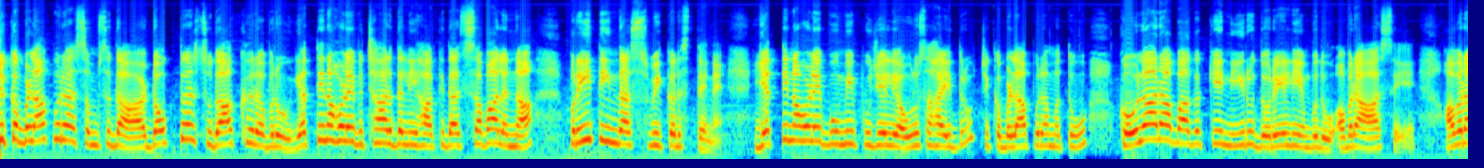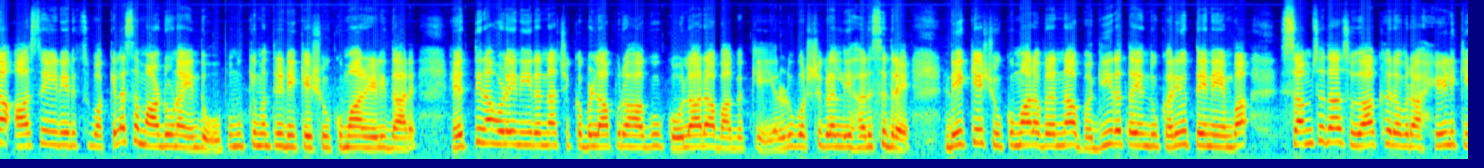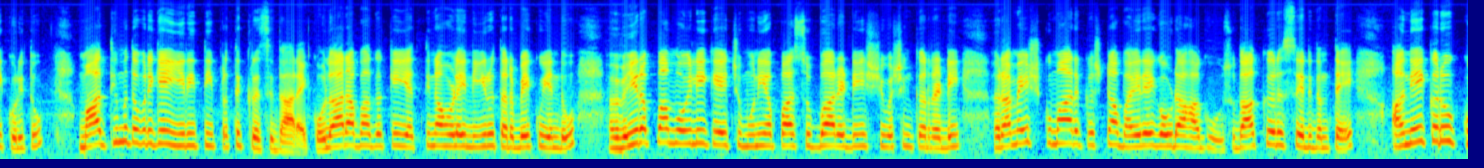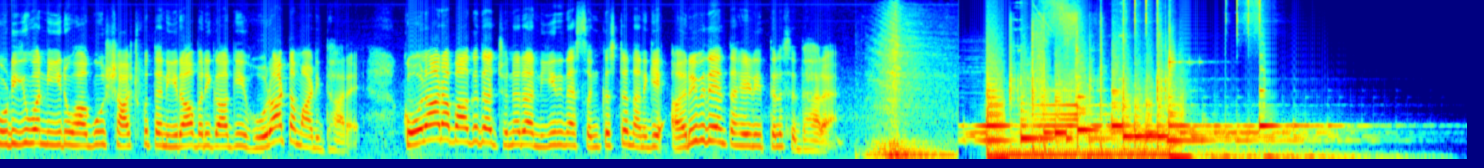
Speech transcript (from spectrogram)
ಚಿಕ್ಕಬಳ್ಳಾಪುರ ಸಂಸದ ಡಾಕ್ಟರ್ ಸುಧಾಕರ್ ಅವರು ಎತ್ತಿನಹೊಳೆ ವಿಚಾರದಲ್ಲಿ ಹಾಕಿದ ಸವಾಲನ್ನ ಪ್ರೀತಿಯಿಂದ ಸ್ವೀಕರಿಸ್ತೇನೆ. ಎತ್ತಿನಹೊಳೆ ಭೂಮಿ ಪೂಜೆಯಲ್ಲಿ ಅವರು ಸಹ ಇದ್ರು. ಚಿಕ್ಕಬಳ್ಳಾಪುರ ಮತ್ತು ಕೋಲಾರ ಭಾಗಕ್ಕೆ ನೀರು ದೊರೆಯಲಿ ಎಂಬುದು ಅವರ ಆಸೆ. ಅವರ ಆಸೆ ಈಡೇರಿಸುವ ಕೆಲಸ ಮಾಡೋಣ ಎಂದು ಉಪಮುಖ್ಯಮಂತ್ರಿ ಡಿ ಕೆ ಶಿವಕುಮಾರ್ ಹೇಳಿದ್ದಾರೆ. ಎತ್ತಿನಹೊಳೆ ನೀರನ್ನ ಚಿಕ್ಕಬಳ್ಳಾಪುರ ಹಾಗೂ ಕೋಲಾರ ಭಾಗಕ್ಕೆ ಎರಡು ವರ್ಷಗಳಲ್ಲಿ ಹರಿಸಿದ್ರೆ ಡಿ ಕೆ ಶಿವಕುಮಾರ್ ಅವರನ್ನ ಭಗೀರಥ ಎಂದು ಕರೆಯುತ್ತೇನೆ ಎಂಬ ಸಂಸದ ಸುಧಾಕರ್ ಅವರ ಹೇಳಿಕೆ ಕುರಿತು ಮಾಧ್ಯಮದವರಿಗೆ ಈ ರೀತಿ ಪ್ರತಿಕ್ರಿಯಿಸಿದ್ದಾರೆ. ಕೋಲಾರ ಭಾಗಕ್ಕೆ ಎತ್ತಿನಹೊಳೆ ನೀರು ತರಬೇಕು ಎಂದು ವೀರಪ್ಪ ಮೊಯ್ಲಿ, ಕೆ. ಎಚ್. ಮುನಿಯಪ್ಪ, ಸುಬ್ಬಾರೆಡ್ಡಿ, ಶಿವಶಂಕರ್ ರೆಡ್ಡಿ, ರಮೇಶ್ ಕುಮಾರ್, ಕೃಷ್ಣ ಭೈರೇಗೌಡ ಹಾಗೂ ಸುಧಾಕರ್ ಸೇರಿದಂತೆ ಅನೇಕರು ಕುಡಿಯುವ ನೀರು ಹಾಗೂ ಶಾಶ್ವತ ನೀರಾವರಿಗಾಗಿ ಹೋರಾಟ ಮಾಡಿದ್ದಾರೆ. ಕೋಲಾರ ಭಾಗದ ಜನರ ನೀರಿನ ಸಂಕಷ್ಟ ನನಗೆ ಅರಿವಿದೆ ಅಂತ ಹೇಳಿ ತಿಳಿಸಿದ್ದಾರೆ.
